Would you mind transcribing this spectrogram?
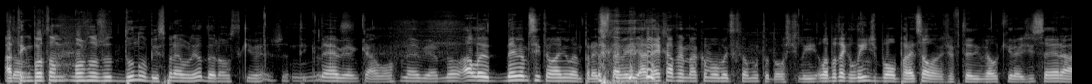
A No. tým potom možno, že Dunu by spravili Odorovský, vieš. Že ty kokos. neviem, kamo, neviem. No, ale neviem si to ani len predstaviť a nechápem, ako vôbec k tomuto došli. Lebo tak Lynch bol predsa len, že vtedy veľký režisér a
